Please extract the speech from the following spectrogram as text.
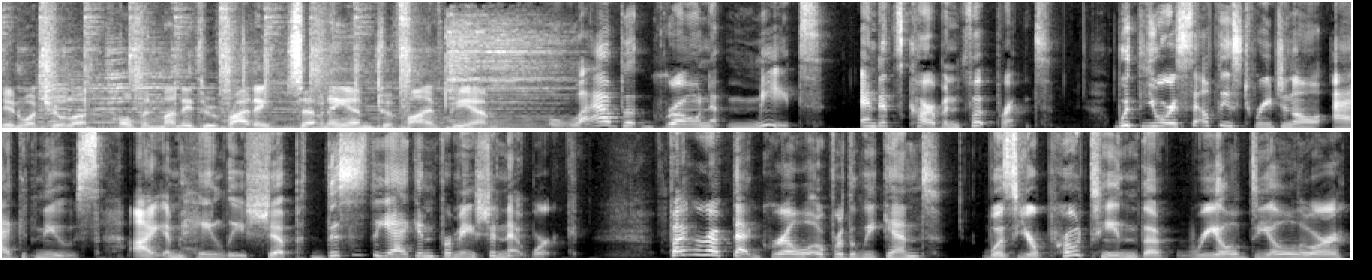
in Wauchula. Open Monday through Friday, 7 a.m. to 5 p.m lab grown meat and its carbon footprint. With your Southeast Regional Ag News, I am Haley Ship. This is the Ag Information Network. Fire up that grill over the weekend. Was your protein the real deal or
